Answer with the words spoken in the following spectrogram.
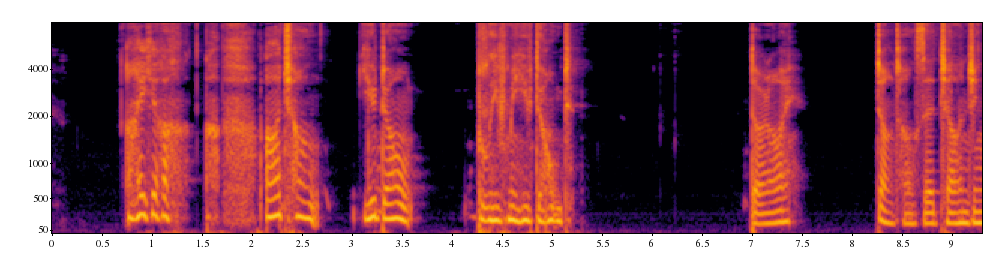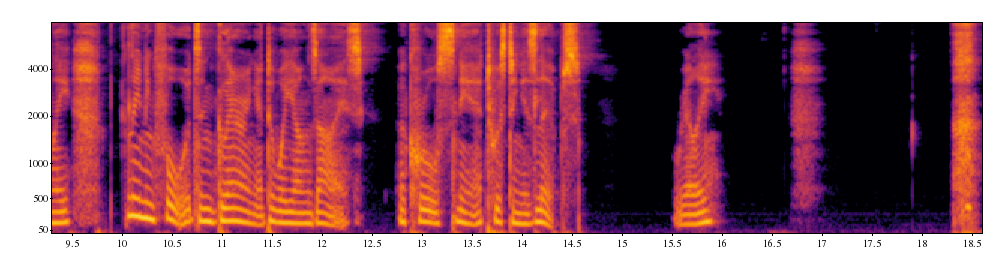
I, uh, Ah Chang, you don't. Believe me, you don't. Don't I? Jiang Cheng said challengingly, leaning forwards and glaring into Wei Young's eyes, a cruel sneer twisting his lips. Really?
